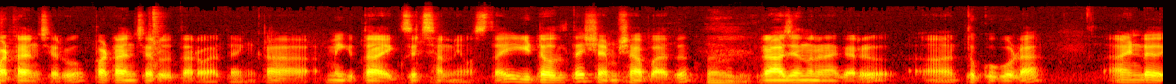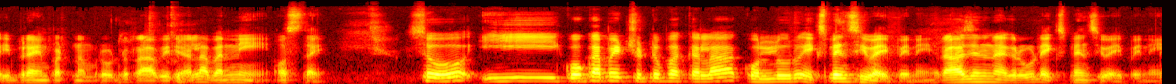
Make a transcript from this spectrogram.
పటాన్ చెరువు పటాన్ చెరువు తర్వాత ఇంకా మిగతా ఎగ్జిట్స్ అన్నీ వస్తాయి. ఇటు వెళ్తే శంషాబాద్ అవును. రాజేంద్ర నగర్ తుక్కుగూడ అండ్ ఇబ్రాహీంపట్నం రోడ్డు రావిర్యాలు అవన్నీ వస్తాయి. సో ఈ కోకాపేట చుట్టుపక్కల కొల్లూరు ఎక్స్పెన్సివ్ అయిపోయినాయి. రాజేంద్ర నగర్ కూడా ఎక్స్పెన్సివ్ అయిపోయినాయి.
